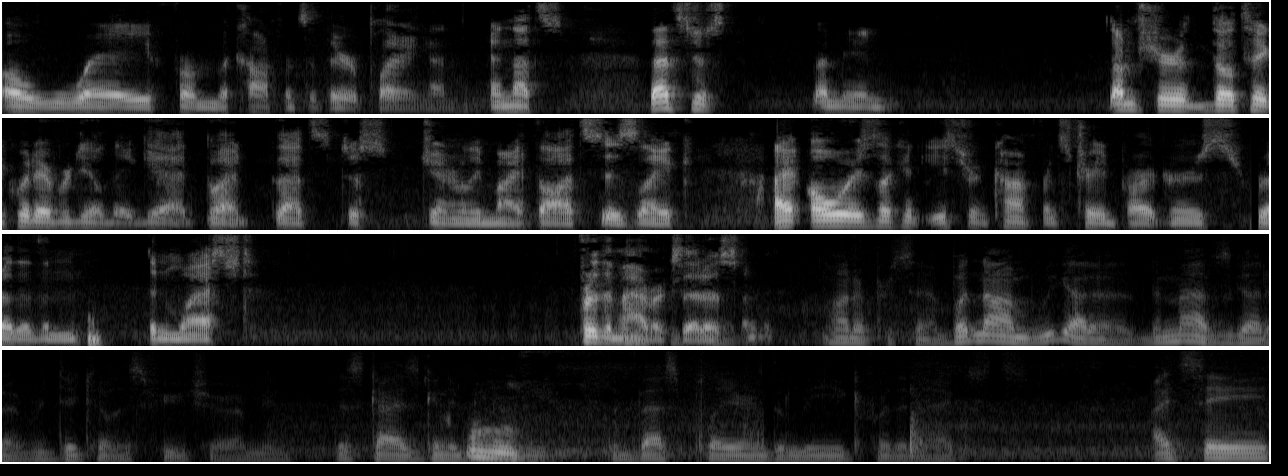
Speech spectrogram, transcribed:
away from the conference that they were playing in, and that's that's just. I mean, I'm sure they'll take whatever deal they get, but that's just generally my thoughts. Is like I always look at Eastern Conference trade partners rather than than West for the Mavericks. That is. Percent, hundred percent. But nah, we got a the Mavs got a ridiculous future. I mean, this guy's gonna Mhm. be the best player in the league for the next. I'd say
